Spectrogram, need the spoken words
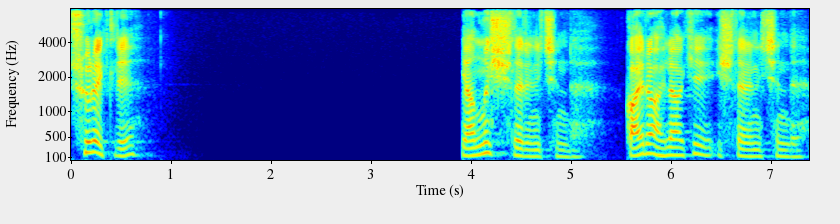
sürekli yanlış işlerin içinde, gayri ahlaki işlerin içinde,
